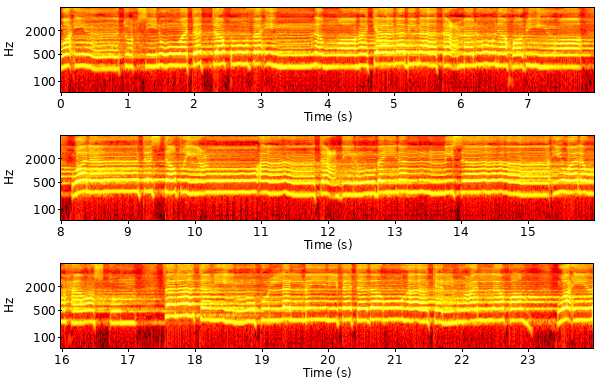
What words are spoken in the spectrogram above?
وإن تحسنوا وتتقوا فإن الله كان بما تعملون خبيرا ولن تستطيعوا أن تعدلوا بين النساء ولو حرصتم فلا تميلوا كل الميل فتذروها كالمعلقة وإن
